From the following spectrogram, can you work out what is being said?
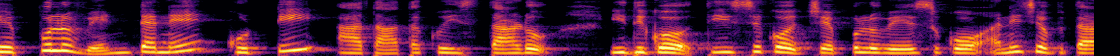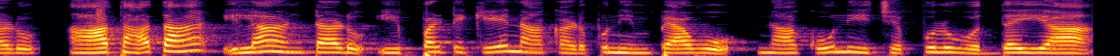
చెప్పులు వెంటనే కుట్టి ఆ తాతకు ఇస్తాడు. ఇదిగో తీసుకో చెప్పులు వేసుకో అని చెబుతాడు. ఆ తాత ఇలా అంటాడు ఇప్పటికే నా కడుపు నింపావు. నాకు నీ చెప్పులు వద్దయ్యా.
